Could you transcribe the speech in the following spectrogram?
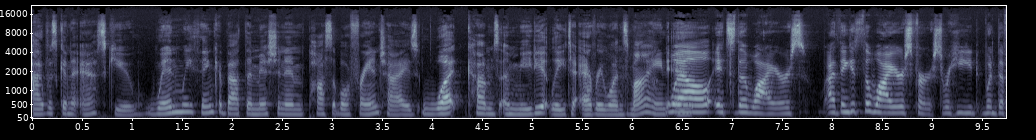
I was going to ask you when we think about the Mission Impossible franchise, what comes immediately to everyone's mind? And- well, it's the wires. I think it's the wires first, where he when the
